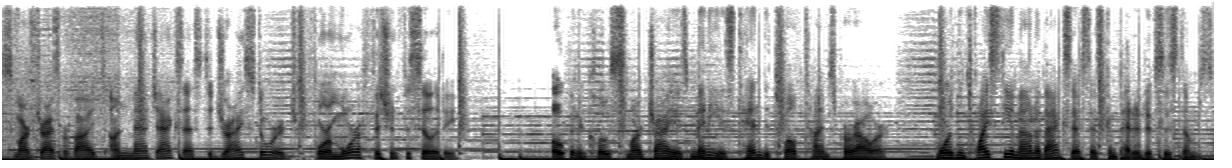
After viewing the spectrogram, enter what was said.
Smart Dry provides unmatched access to dry storage for a more efficient facility Open and close Smart Dry as many as 10 to 12 times per hour, more than twice the amount of access as competitive systems.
